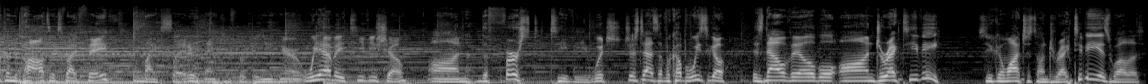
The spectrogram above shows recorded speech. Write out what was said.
Welcome to Politics by Faith. I'm Mike Slater. Thank you for being here. We have a TV show on the First TV, which just as of a couple weeks ago is now available on DirecTV. So you can watch us on DirecTV as well as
